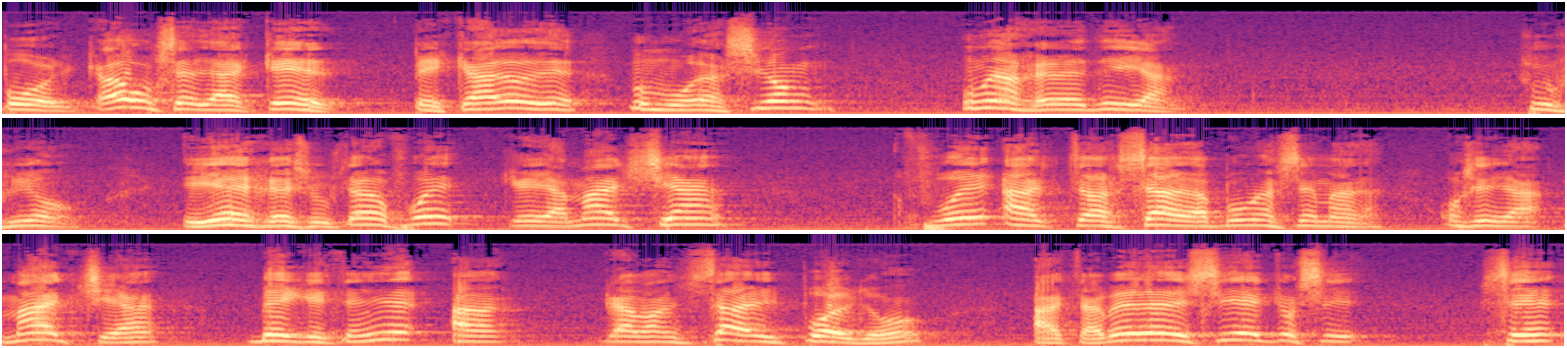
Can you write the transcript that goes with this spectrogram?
por causa de aquel pecado de murmuración, una rebeldía surgió y el resultado fue que la marcha fue atrasada por una semana. O sea, la marcha ve que tenía que avanzar el pueblo a través del desierto se, se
